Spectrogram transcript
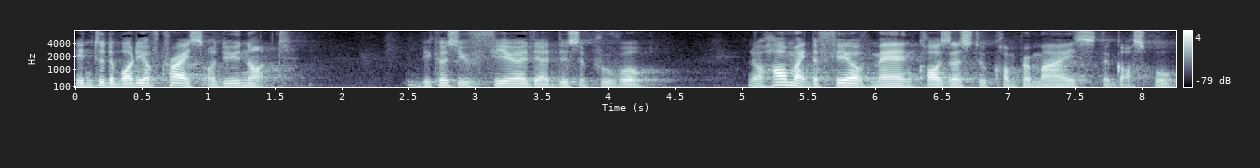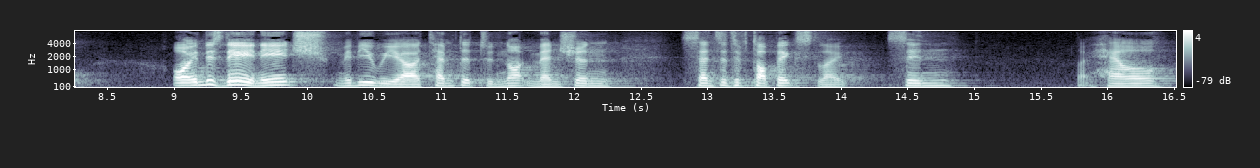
into the body of Christ, or do you not? Because you fear their disapproval. You know, how might the fear of man cause us to compromise the gospel? Or in this day and age, maybe we are tempted to not mention sensitive topics like sin, like hell,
